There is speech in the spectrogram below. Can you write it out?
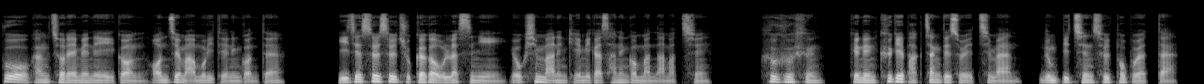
후오 강철 M&A건 언제 마무리되는 건데? 이제 슬슬 주가가 올랐으니 욕심 많은 개미가 사는 것만 남았지. 흐흐흐. 그는 크게 박장대소했지만 눈빛은 슬퍼 보였다.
